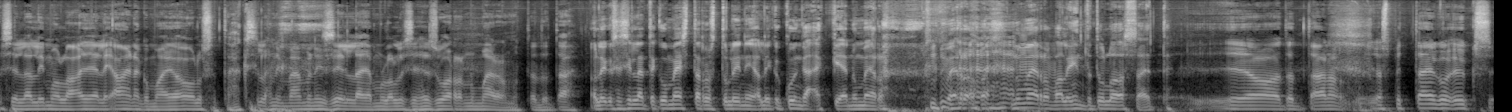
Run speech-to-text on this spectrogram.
sillä limolla ajelin aina, kun mä ajoin Oulussa taksilla, niin mä menin sillä ja mulla oli siihen suora numero, mutta tota, Oliko se sillä, että kun mestaruus tuli, niin oliko kuinka äkkiä numero, numero, numerovalinta tulossa? Että... Joo, tota, no, jos pitää joku yksi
